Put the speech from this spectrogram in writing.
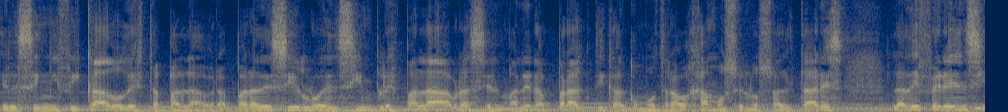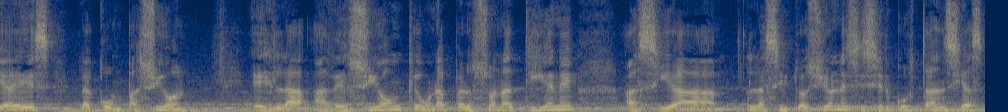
el significado de esta palabra. Para decirlo en simples palabras, en manera práctica, como trabajamos en los altares, la deferencia es la compasión, es la adhesión que una persona tiene hacia las situaciones y circunstancias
